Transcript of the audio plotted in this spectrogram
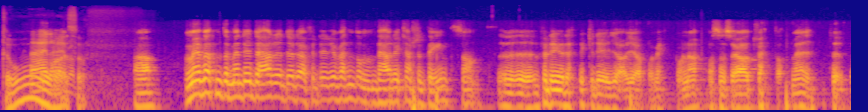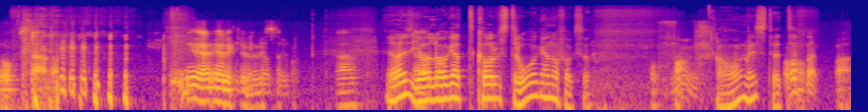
Då Nej, nej, alltså. Ja. Men jag vet inte, men det, det här är det där, för det, jag vet inte om det här är kanske inte är intressant. Eh, För det är ju rätt mycket det jag gör på veckorna. Och sen så har jag tvättat mig typ och städat. det är, är det kul att lyssna på. Ja. Ja, jag har lagat korv stroganoff också. Åh fan. Mm. Ja, visst. Vet du. Fan. fan.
